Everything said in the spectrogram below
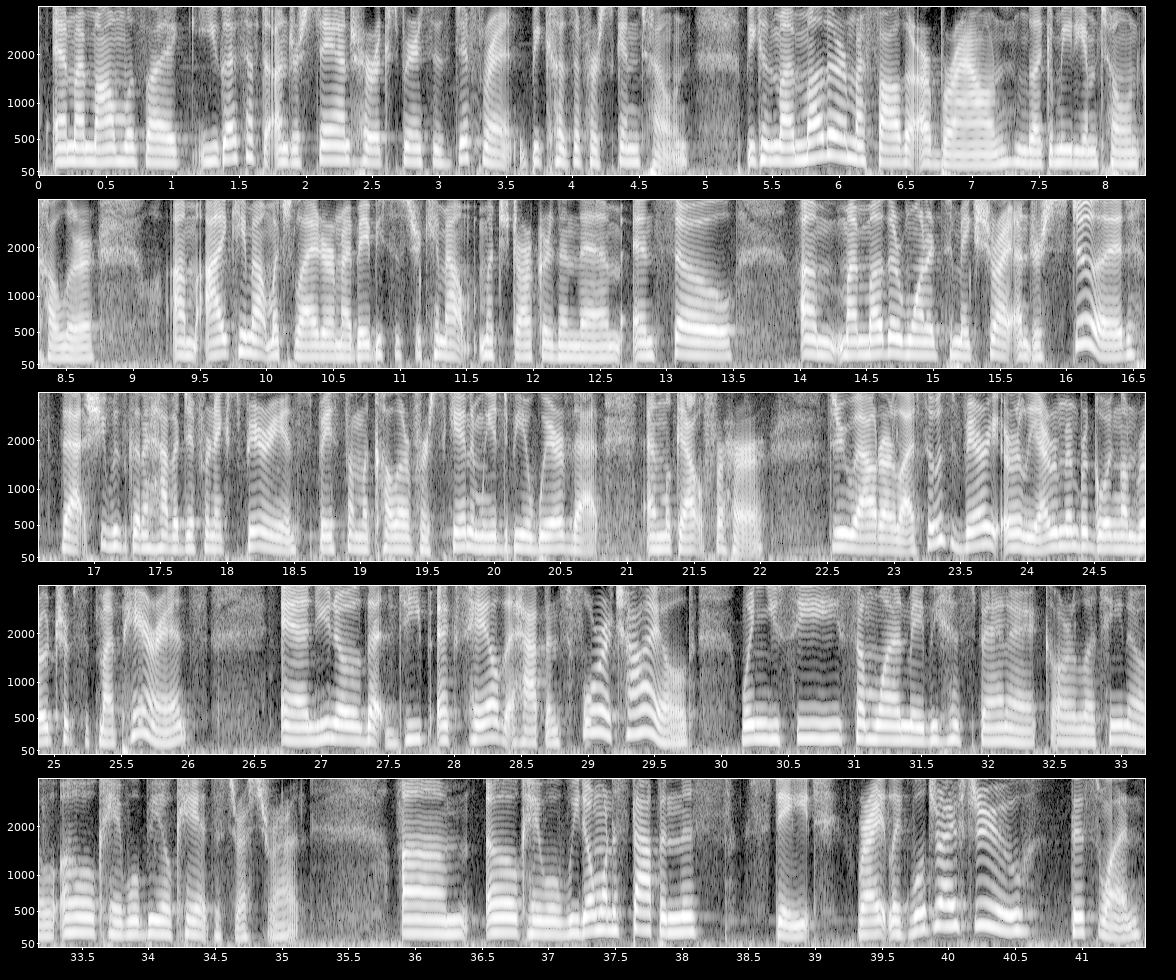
and my mom was like you guys have to understand her experience is different because of her skin tone. Because my mother and my father are brown like a medium tone color. Um, i came out much lighter. My baby sister came out much darker than them. And so um, my mother wanted to make sure i understood that she was going to have a different experience based on the color of her skin and we had to be aware of that and look out for her throughout our life so it was very early. I remember going on road trips with my parents and you know that deep exhale that happens for a child when you see someone maybe hispanic or latino oh okay we'll be okay at this restaurant. Um oh, okay well we don't want to stop in this state right? Like we'll drive through this one.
